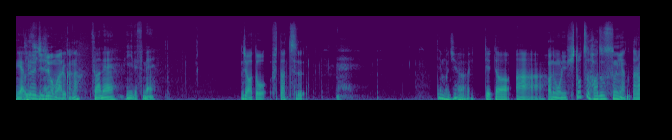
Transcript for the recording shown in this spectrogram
いやそういう事情もあるかな。そうね。いいですね。じゃああと2つ。でもじゃあ言ってた。あああでも俺1つ外すんやったら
